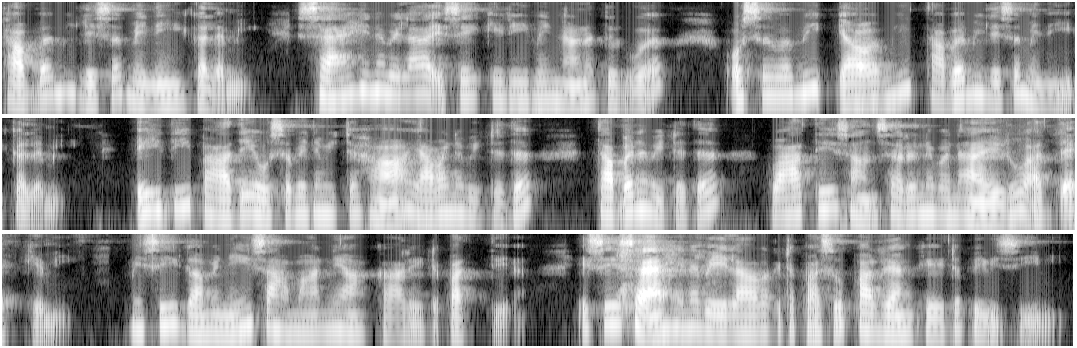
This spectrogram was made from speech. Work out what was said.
තබමි ලෙස මෙනෙහි කළමි. සෑහෙන වෙලා එසේ කිරීමෙන් අනතුරුව ඔසවමි, යවමි, තබමි ලෙස මෙනෙහි කළමි. එහිදී පාදයේ ඔසවෙන විට හා යවන විටද, තබන විටද වාතයේ සංසරණ වන අයුරු අත්දැක්කෙමි. මෙසේ ගමනේ සාමාන්‍ය ආකාරයටපත් විය. එසේ සෑහෙන වේලාවකට පසු පර්යංකයට පිවිසීමි.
